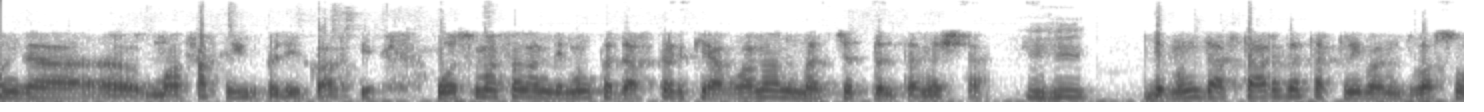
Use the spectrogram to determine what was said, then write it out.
مونږه موافق یو په دې کار کې اوس مثلا د مونږ په دفتر کې افغانانو مسجد دلته نشته د موږ دفتر د تقریبا 200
